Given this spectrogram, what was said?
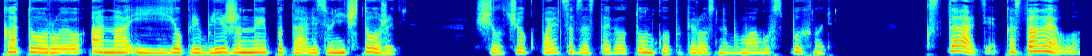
которую она и ее приближенные пытались уничтожить. Щелчок пальцев заставил тонкую папиросную бумагу вспыхнуть. «Кстати, Кастанелло,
